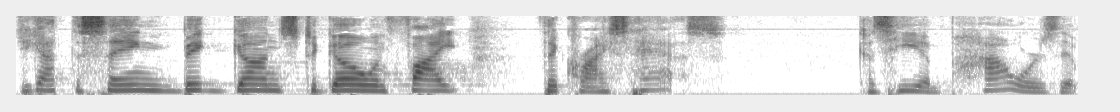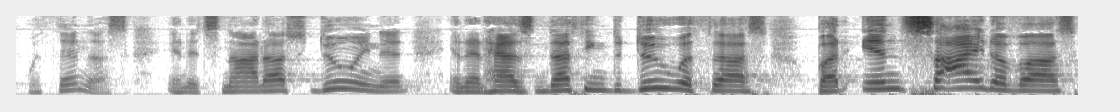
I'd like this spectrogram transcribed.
You got the same big guns to go and fight that Christ has because he empowers it within us. And it's not us doing it, and it has nothing to do with us, but inside of us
